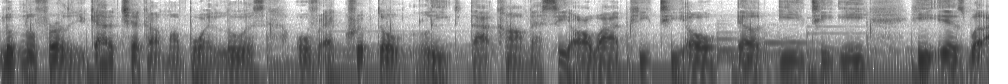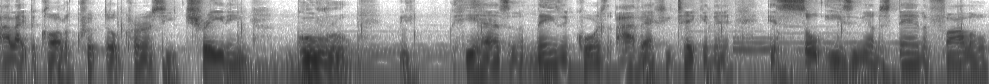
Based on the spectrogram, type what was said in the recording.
Look no further. You got to check out my boy Lewis over at cryptolete.com. That's C R Y P T O L E T E. He is what I like to call a cryptocurrency trading guru he has an amazing course. I've actually taken it. It's so easy to understand and follow.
